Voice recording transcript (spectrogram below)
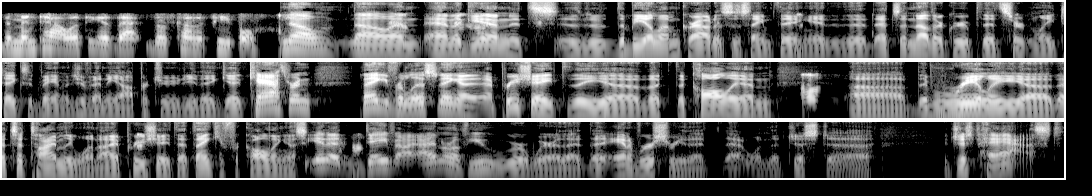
the mentality of that those kind of people. No, no, and and again, it's uh, the BLM crowd is the same thing. It, that's another group that certainly takes advantage of any opportunity they get. Catherine, thank you for listening. I appreciate the uh, the, the call in. Uh, really, uh, that's a timely one. I appreciate that. Thank you for calling us, it, uh, Dave. I, I, don't know if you were aware that the anniversary that that one that just uh, it just passed.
